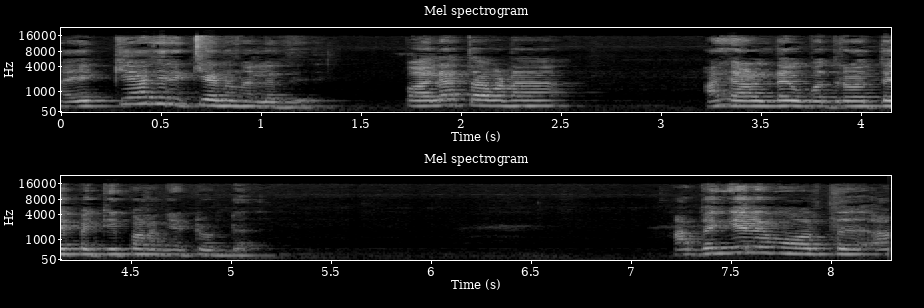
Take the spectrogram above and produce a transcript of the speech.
അയക്കാതിരിക്കുകയാണ് നല്ലത്. പല തവണ അയാളുടെ ഉപദ്രവത്തെ പറ്റി പറഞ്ഞിട്ടുണ്ട്. അതെങ്കിലും ഓർത്ത് ആ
